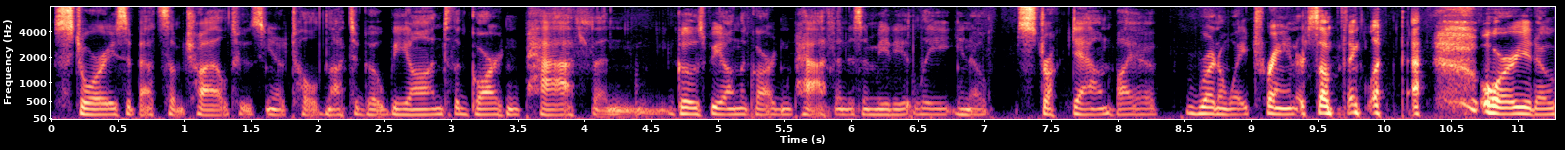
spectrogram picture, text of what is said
stories about some child who's, you know, told not to go beyond the garden path and goes beyond the garden path and is immediately, you know, struck down by a runaway train or something like that. Or, you know,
